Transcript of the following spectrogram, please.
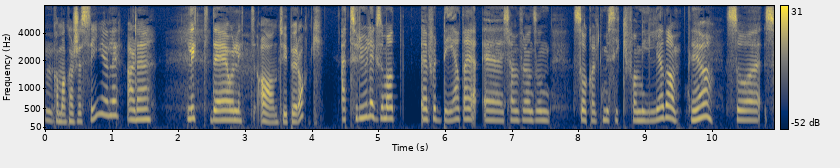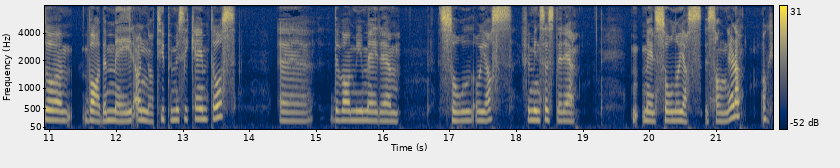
Mm. kan man kanskje si, eller? Er det litt det og litt annen type rock? Jeg tror liksom at eh, for det at jeg eh, kommer fra en sånn såkalt musikkfamilie, da, Ja. så, så var det mer annen type musikk hjemme til oss. Eh, det var mye mer eh, soul og jazz, for min søster er mer soul- og jazz-sanger, da. Ok.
